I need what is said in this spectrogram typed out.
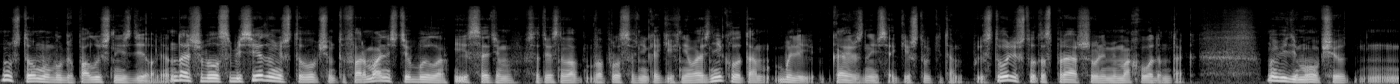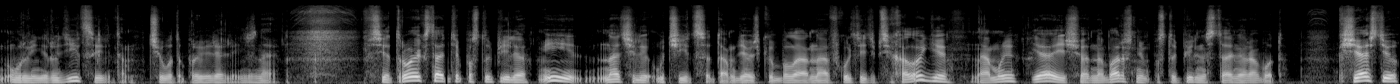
Ну, что мы благополучно и сделали. Ну, дальше было собеседование, что, в общем-то, формальностью было. И с этим, соответственно, вопросов никаких не возникло. Там были каверзные всякие штуки, там по истории что-то спрашивали мимоходом так. Ну, видимо, общий уровень эрудиции или там чего-то проверяли, не знаю. Все трое, кстати, поступили и начали учиться. Там девочка была на факультете психологии, а мы, я и еще одна барышня поступили на социальную работу. К счастью,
